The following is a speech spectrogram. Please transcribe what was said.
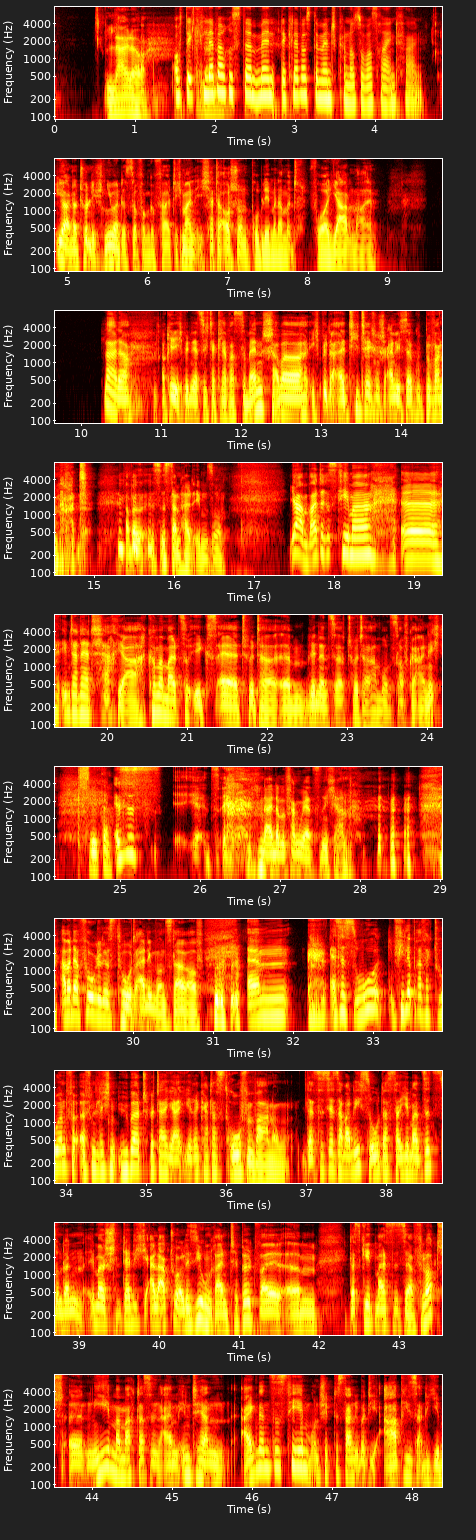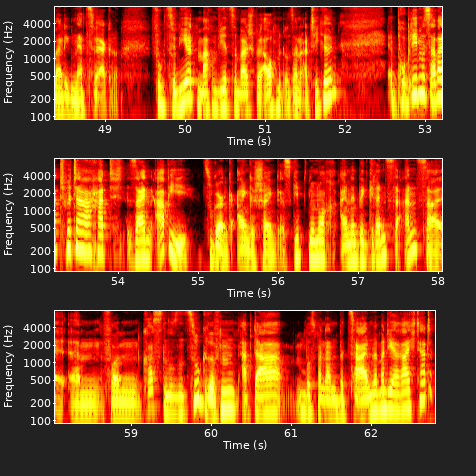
Leider. Auch der cleverste, Men der cleverste Mensch kann aus sowas reinfallen. Ja, natürlich. Niemand ist davon gefeit. Ich meine, ich hatte auch schon Probleme damit. Vor Jahren mal. Leider. Okay, ich bin jetzt nicht der cleverste Mensch, aber ich bin IT-technisch eigentlich sehr gut bewandert. Aber es ist dann halt eben so. Ja, ein weiteres Thema, äh, Internet, ach ja, kommen wir mal zu X, äh, Twitter, ähm, wir nennen es ja Twitter, haben wir uns drauf geeinigt. Twitter. Es ist, Jetzt, nein, damit fangen wir jetzt nicht an. Aber der Vogel ist tot, einigen wir uns darauf. ähm, es ist so, viele Präfekturen veröffentlichen über Twitter ja ihre Katastrophenwarnungen. Das ist jetzt aber nicht so, dass da jemand sitzt und dann immer ständig alle Aktualisierungen reintippelt, weil ähm, das geht meistens sehr flott. Äh, nee, man macht das in einem internen eigenen System und schickt es dann über die APIs an die jeweiligen Netzwerke. Funktioniert, machen wir zum Beispiel auch mit unseren Artikeln. Problem ist aber, Twitter hat sein API Zugang eingeschränkt. Es gibt nur noch eine begrenzte Anzahl ähm, von kostenlosen Zugriffen. Ab da muss man dann bezahlen, wenn man die erreicht hat.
